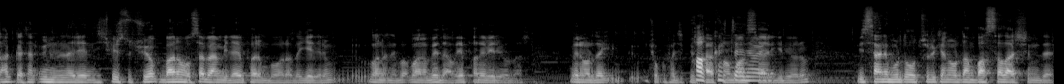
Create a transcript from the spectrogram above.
hakikaten ünlülerin hiçbir suçu yok. Bana olsa ben bile yaparım bu arada. Gelirim bana ne bana bedavaya para veriyorlar. Ben orada çok ufacık bir Hakikaten performans öyle. sergiliyorum. Biz hani burada otururken oradan bassalar şimdi.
